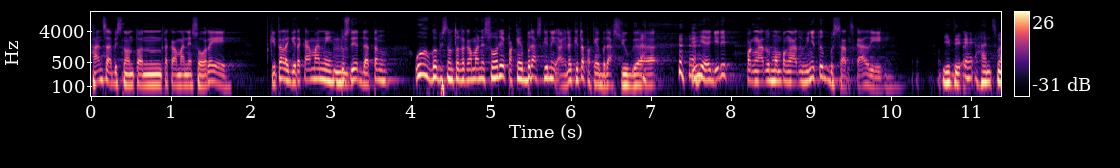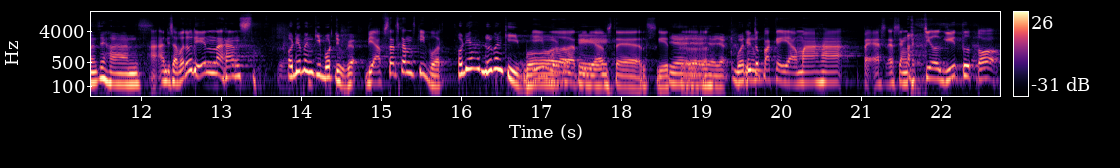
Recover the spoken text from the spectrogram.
Hans habis nonton rekamannya sore kita lagi rekaman nih terus dia datang wah gue habis nonton rekamannya sore pakai beras gini akhirnya kita pakai beras juga iya jadi pengaruh mempengaruhinya tuh besar sekali Gitu. Eh Hans mana sih Hans? Andi Sabarudin Hans Oh dia main keyboard juga? di upstairs kan keyboard Oh dia dulu main keyboard. keyboard Oke. di upstairs gitu. Iya, iya, iya, iya. Buat itu yang- pakai Yamaha PSS yang kecil gitu toh.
